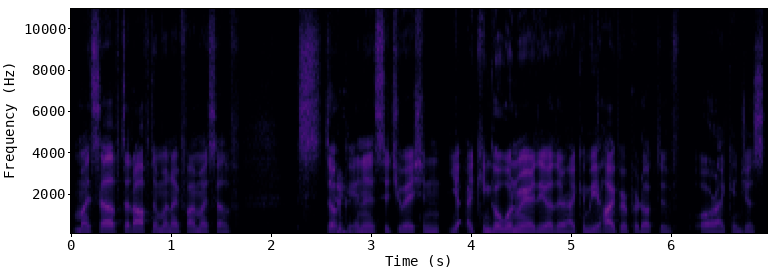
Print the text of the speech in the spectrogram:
myself that often when I find myself stuck in a situation, yeah, I can go one way or the other. I can be hyper productive, or I can just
